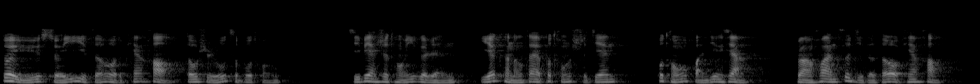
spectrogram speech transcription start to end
对于随意择偶的偏好都是如此不同。即便是同一个人，也可能在不同时间、不同环境下转换自己的择偶偏好。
